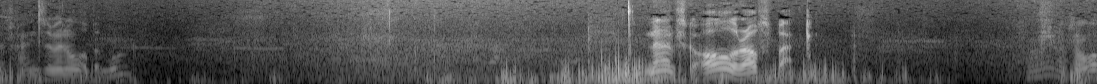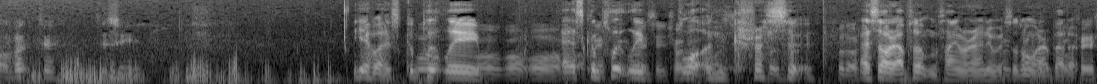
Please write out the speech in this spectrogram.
I'll try and zoom in a little bit more. Now I've just got all the Ralfs back. Oh, there's a lot of it to, to see. Yeah, well, it's completely. Oh, oh, oh, it's got a Facebook completely on, blotting. Chris out. on, on. Uh, sorry, I've put my timer anyway, so don't worry about it.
